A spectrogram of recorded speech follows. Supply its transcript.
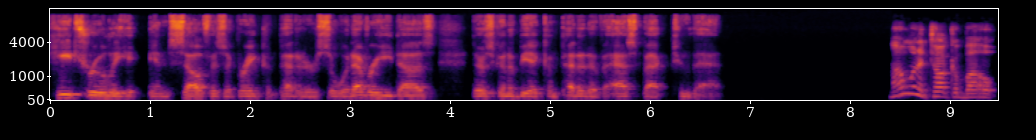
he truly himself is a great competitor. So whatever he does, there's going to be a competitive aspect to that. I want to talk about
